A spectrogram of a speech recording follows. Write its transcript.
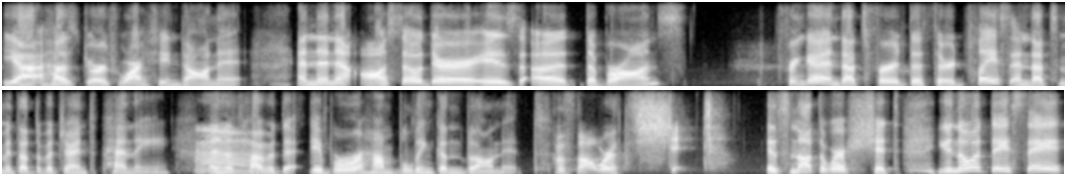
Yeah it has george washington on it and then it also there is uh the bronze fringa and that's for the third place and that's made out of a giant penny and it have Mm, the Abraham Lincoln on it. it's not worth shit. It's not worth shit. You know what they say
